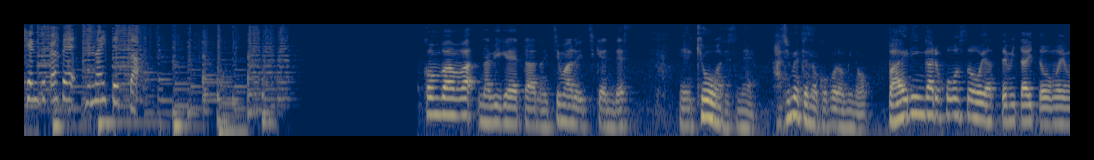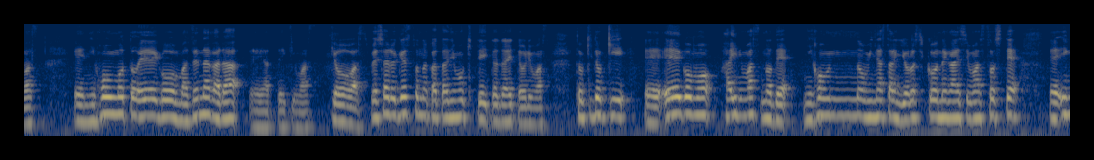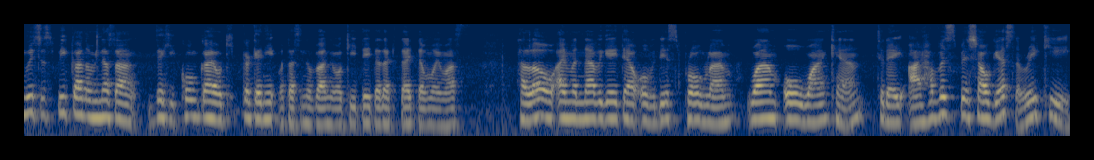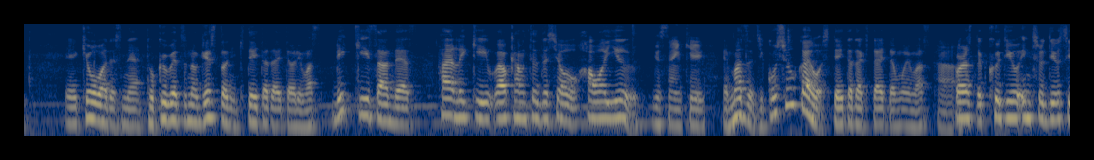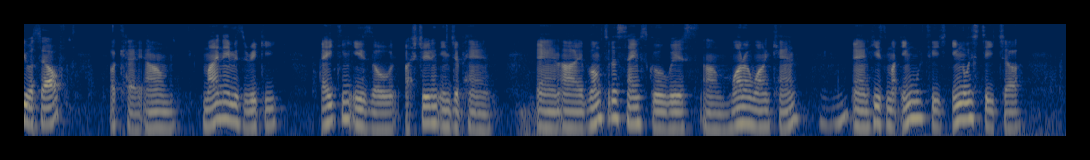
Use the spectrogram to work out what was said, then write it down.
ケンズカフェユナイテッド。こんばんはナビゲーターの101健です、えー今日はですね初めての試みのバイリンガル放送をやってみたいと思います、え日本語と英語を混ぜながら、えやっていきます今日はスペシャルゲストの方にも来ていただいております時々、え英語も入りますので日本の皆さんよろしくお願いしますそして、えー English speaker の皆さんぜひ今回をきっかけに私の番組を聞いていただきたいと思います Hello, I'm a navigator of this program 101 Ken. Today I have a special guest, Ricky. えー、今日はですね特別のゲストに来ていただいておりますリッキーさんです Hi Ricky, welcome to the show. How are you? Good, thank you. えまず自己紹介をしていただきたいと思います。Uh, First, could you introduce yourself? Okay, um, my name is Ricky, 18 years old, a student in Japan, and I belong to the same school with um, 101 Ken, mm-hmm. and he's my English, te- English teacher,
